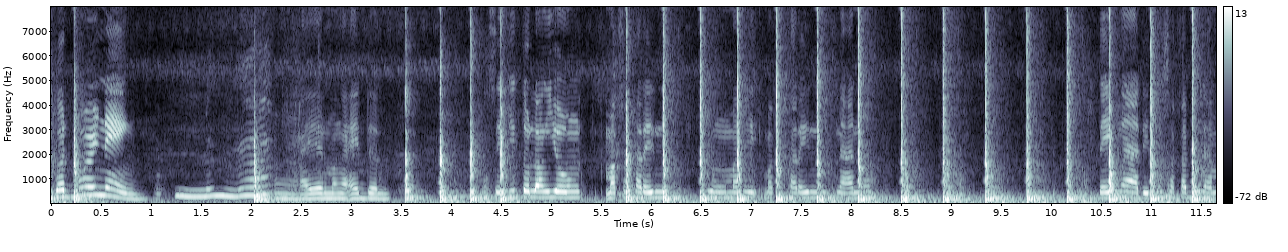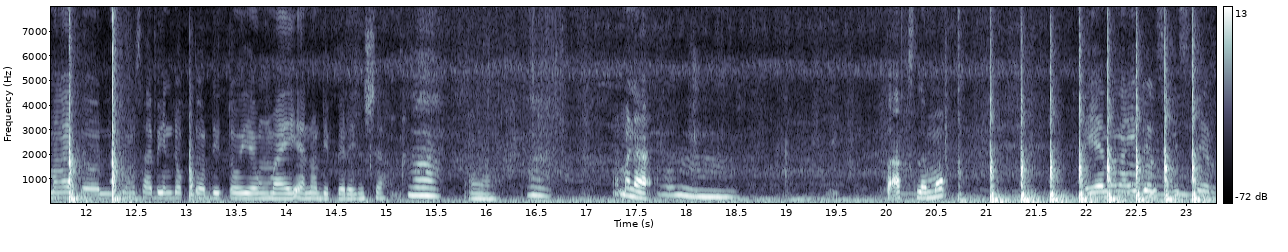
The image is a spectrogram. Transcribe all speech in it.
Good morning. Mm, ayan mga idol. Kasi dito lang yung makakarinig, yung makakarinig na ano. Tenga dito sa kabila mga idol, yung sabi ng doktor dito yung may ano diferensya. Oh. Ano na? Paaks lamok. Ayan mga idol si Mister.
